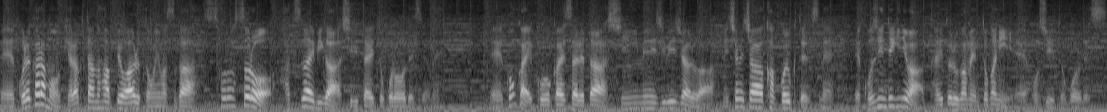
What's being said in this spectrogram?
えー、これからもキャラクターの発表はあると思いますがそろそろ発売日が知りたいところですよね。え今回公開された新イメージビジュアルはめちゃめちゃかっこよくてですね、え個人的にはタイトル画面とかに、え欲しいところです、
